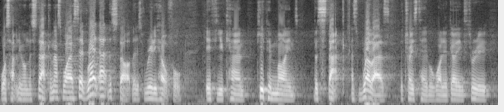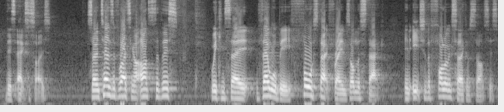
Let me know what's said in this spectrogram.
what's happening on the stack. And that's why I said right at the start that it's really helpful if you can keep in mind the stack as well as the trace table while you're going through this exercise. So in terms of writing our answer to this, we can say there will be four stack frames on the stack in each of the following circumstances.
